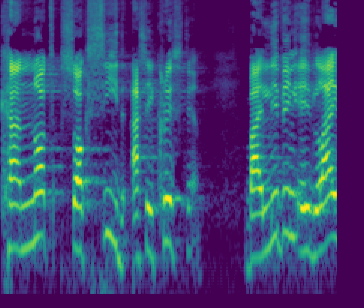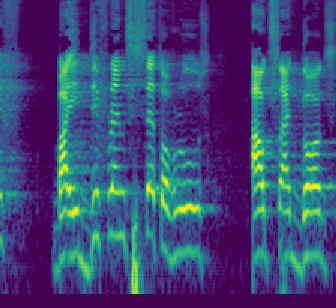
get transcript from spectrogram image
cannot succeed as a Christian by living a life by a different set of rules outside God's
